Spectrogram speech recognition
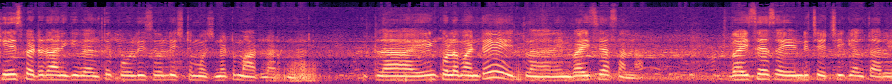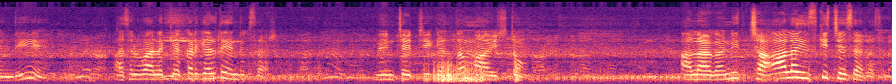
కేసు పెట్టడానికి వెళ్తే పోలీసు వాళ్ళు ఇష్టం వచ్చినట్టు మాట్లాడుతున్నారు. ఇట్లా ఏం కులం అంటే ఇట్లా నేను వైశాస్ అన్నా. వైశాస్ అయ్యండి చర్చికి వెళ్తారేంది అసలు వాళ్ళకి ఎక్కడికి వెళ్తే ఎందుకు సార్? మేము చర్చికి వెళ్తాం మా ఇష్టం. అలాగని చాలా ఇసుకిచ్చేశారు అసలు.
